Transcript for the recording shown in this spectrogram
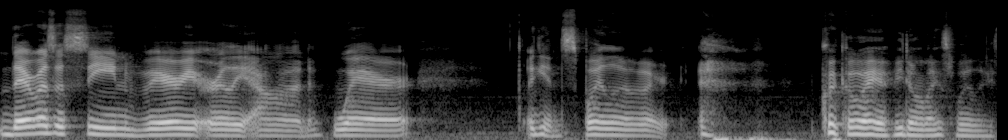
There was a scene very early on where, again, spoiler alert, click away if you don't like spoilers.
